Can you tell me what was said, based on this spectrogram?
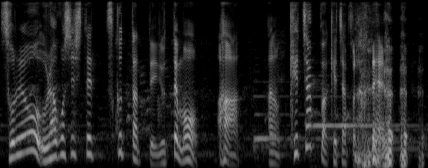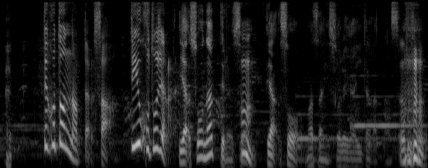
それを裏ごしして作ったって言ってもああのケチャップはケチャップなんで ってことになったらさっていうことじゃない？いやそうなってるんですよ。うん。いやそうまさにそれが言いたかったんですよ。うん。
